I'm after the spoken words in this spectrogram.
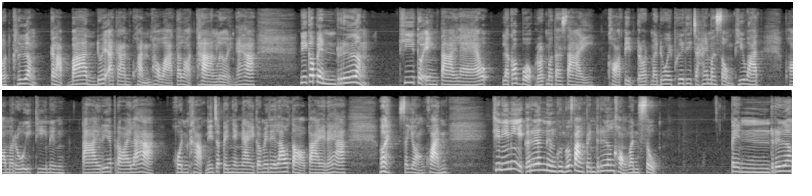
รถเครื่องกลับบ้านด้วยอาการขวัญผวาตลอดทางเลยนะคะ นี่ก็เป็นเรื่องที่ตัวเองตายแล้ว แล้วก็โบกรถมอเตอร์ไซค์ขอติดรถมาด้วยเพื่อที่จะให้มาส่งที่วัด พอมารู้อีกทีหนึ่งตายเรียบร้อยแล้วค่ะ คนขับนี่จะเป็นยังไงก็ไม่ได้เล่าต่อไปนะคะเฮ้ยสยองขวัญ ทีนี้มีอีกเรื่องหนึ่งคุณผู้ฟังเป็นเรื่องของวันศุกร์เป็นเรื่อง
